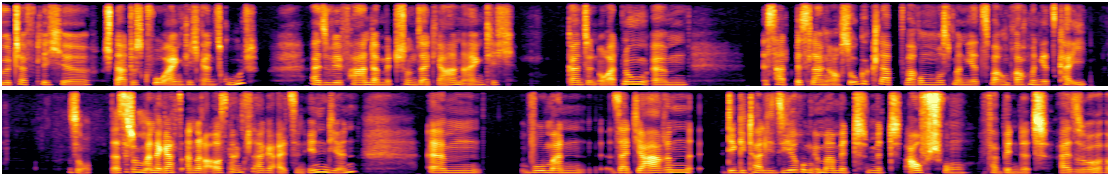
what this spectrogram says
wirtschaftliche Status quo eigentlich ganz gut. Also wir fahren damit schon seit Jahren eigentlich ganz in Ordnung. Ähm, es hat bislang auch so geklappt. Warum muss man jetzt, warum braucht man jetzt KI? So, das ist schon mal eine ganz andere Ausgangslage als in Indien, ähm, wo man seit Jahren Digitalisierung immer mit, mit Aufschwung verbindet. Also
